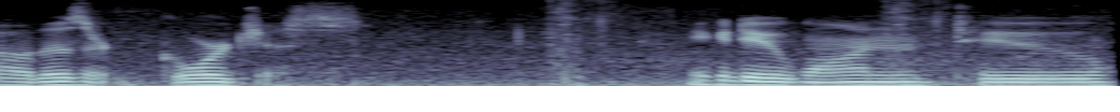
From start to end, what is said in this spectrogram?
Oh, those are gorgeous. You can do one, two,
